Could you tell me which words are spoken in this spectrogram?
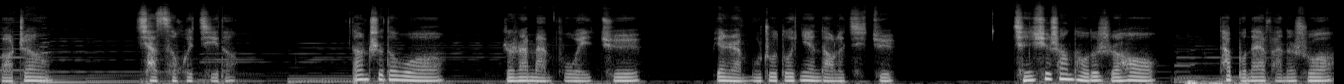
保证下次会记得。当时的我，仍然满腹委屈。便忍不住多念叨了几句。情绪上头的时候，他不耐烦地说：“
